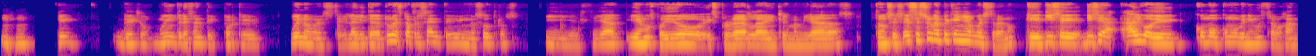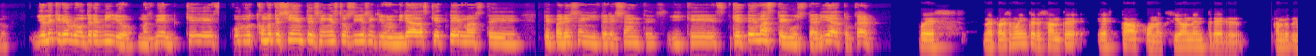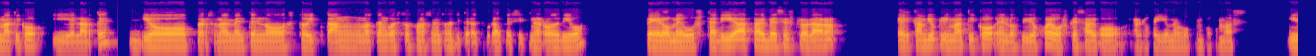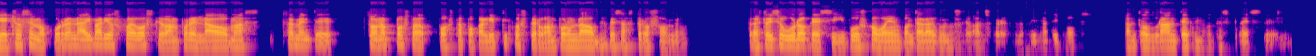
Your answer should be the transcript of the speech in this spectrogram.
Uh -huh. Sí, de hecho, muy interesante, porque, bueno, este, la literatura está presente en nosotros y este, ya y hemos podido explorarla en Clima Miradas. Entonces, esta es una pequeña muestra, ¿no? Que dice, dice algo de cómo, cómo venimos trabajando. Yo le quería preguntar a Emilio, más bien, ¿qué es, cómo, te sientes en estos días en Clima Miradas? ¿Qué temas te, te parecen interesantes? ¿Y qué, qué temas te gustaría tocar? Pues me parece muy interesante esta conexión entre el cambio climático y el arte. Yo personalmente no estoy tan, no tengo estos conocimientos de literatura que sí tiene Rodrigo, pero me gustaría tal vez explorar el cambio climático en los videojuegos, que es algo a lo que yo me aboco un poco más. Y de hecho se me ocurren, hay varios juegos que van por el lado más, solamente son post-apocalípticos, pero van por un lado más desastroso. Pero estoy seguro que si busco voy a encontrar algunos que van sobre el cambio climático, tanto durante como después del,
